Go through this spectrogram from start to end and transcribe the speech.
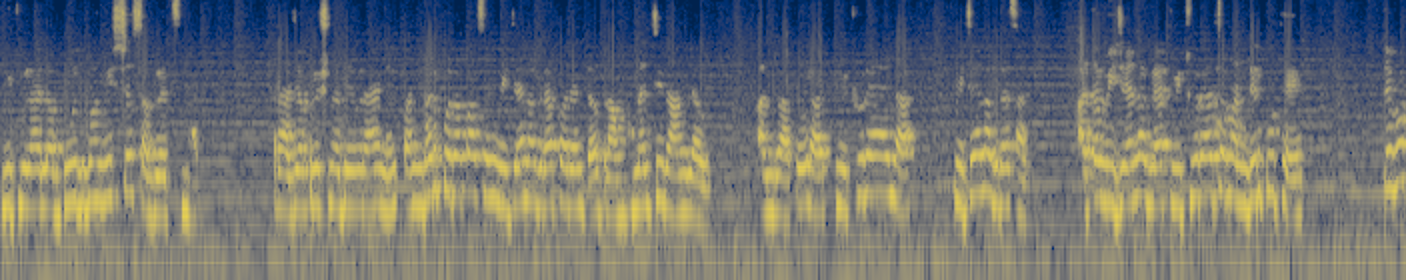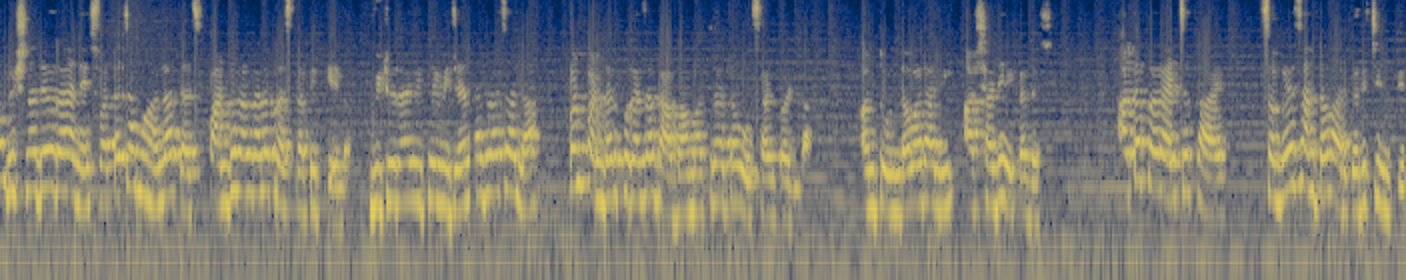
विठुराला भूत भविष्य सगळेच माहीत राजा कृष्णदेवरायाने पंढरपुरापासून विजयनगरापर्यंत ब्राह्मणांची रांग लावली. आणि रातोरात विठुरायाला विजयनगरात आणले. आता विजयनगरात विठुरायाचं मंदिर कुठे? तेव्हा कृष्णदेवरायाने स्वतःच्या महलातच पांडुरंगाला प्रस्थापित केलं. विठुराय इथे विजयनगरा झाला पण पंढरपुराचा गाभा मात्र आता ओसाड पडला. आणि तोंडावर आली आषाढी एकादशी. आता करायचं काय? सगळे संत वारकरी चिंतित.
